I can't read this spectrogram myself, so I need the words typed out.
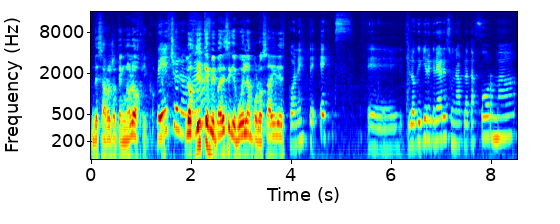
desarrollo tecnológico. De hecho, Elon los diques me parece que vuelan por los aires. con este ex eh, lo que quiere crear es una plataforma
